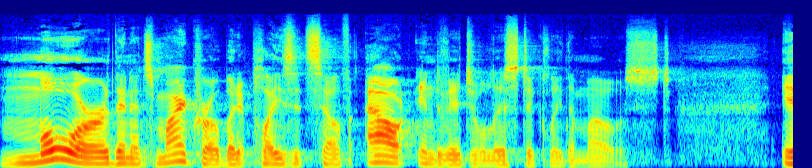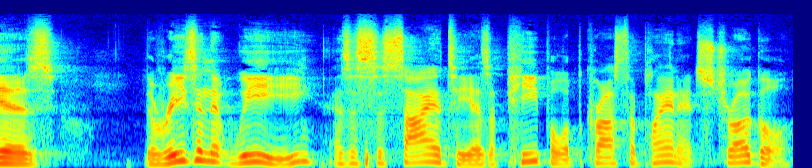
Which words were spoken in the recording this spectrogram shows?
more than it's micro, but it plays itself out individualistically the most, is the reason that we, as a society, as a people across the planet, struggle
